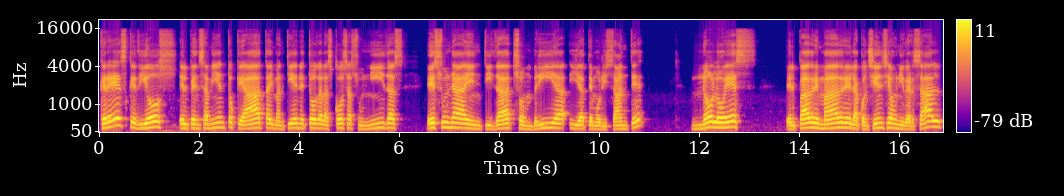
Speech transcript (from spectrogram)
¿Crees que Dios, el pensamiento que ata y mantiene todas las cosas unidas, es una entidad sombría y atemorizante? No lo es el Padre, Madre, la conciencia universal,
